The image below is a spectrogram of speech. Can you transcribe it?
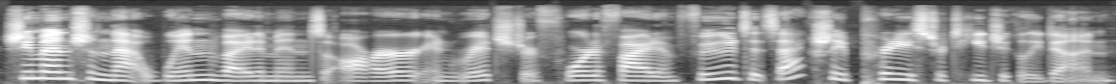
she mentioned that when vitamins are enriched or fortified in foods, it's actually pretty strategically done.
